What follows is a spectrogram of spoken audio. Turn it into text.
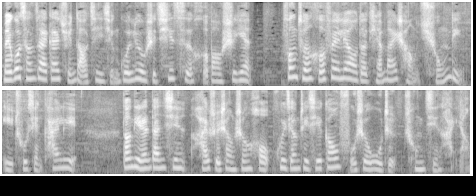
美国曾在该群岛进行过六十七次核爆试验，封存核废料的填埋场穹顶已出现开裂。当地人担心海水上升后会将这些高辐射物质冲进海洋。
